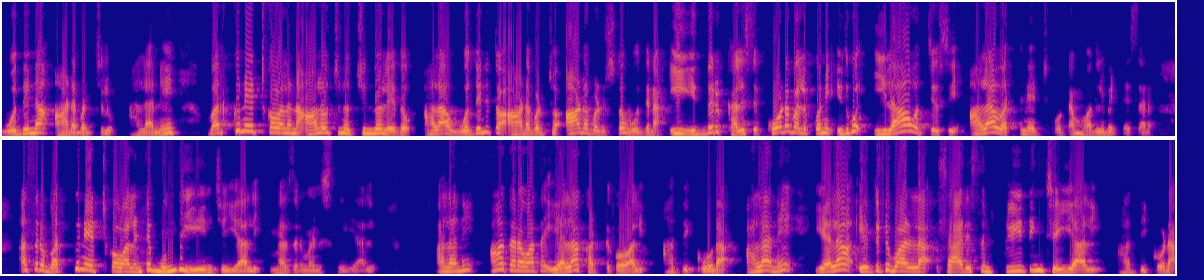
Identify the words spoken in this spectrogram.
వదిన, ఆడబడుచులు. అలానే వర్క్ నేర్చుకోవాలన్న ఆలోచన వచ్చిందో లేదో అలా వదినతో ఆడబడుచు, ఆడబడుచుతో వదిన. ఈ ఇద్దరు కలిసి కూడబలుకొని ఇదిగో ఇలా వచ్చేసి అలా వర్క్ నేర్చుకోవటం మొదలు పెట్టేశారు అసలు వర్క్ నేర్చుకోవాలంటే ముందు ఏం చెయ్యాలి? మెజర్‌మెంట్స్ తీయాలి. అలానే ఆ తర్వాత ఎలా కట్టుకోవాలి? అది కూడా. అలానే ఎలా ఎదుటి వాళ్ళ శారీస్‌ని ప్లీటింగ్ చెయ్యాలి? అది కూడా.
